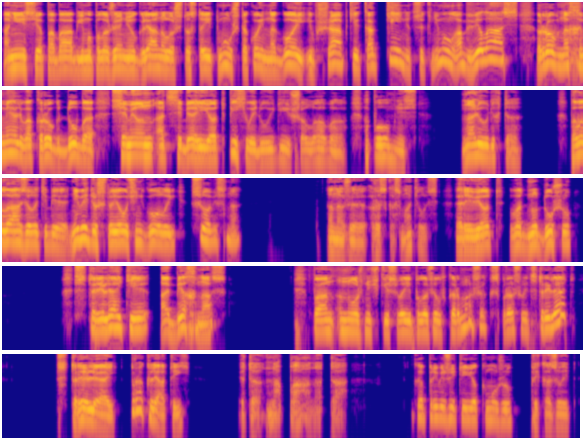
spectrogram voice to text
Анисия по бабьему положению глянула, что стоит муж такой ногой и в шапке, как кинется к нему, обвелась, ровно хмель вокруг дуба. Семен от себя ее отпихивает. Уйди, шалава, опомнись, на людях-то. Повылазила тебе, не видишь, что я очень голый, совестно. Она же раскосматилась, ревет в одну душу. «Стреляйте, обех нас!» Пан ножнички свои положил в кармашек, спрашивает, «Стрелять?» Стреляй, проклятый! Это на пана-то. — Привяжите ее к мужу, — приказывает.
